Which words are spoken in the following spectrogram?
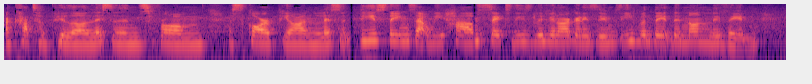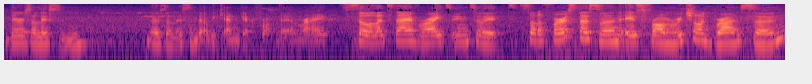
a, a caterpillar, lessons from a scorpion, lessons, these things that we have, insects, these living organisms, even the, the non-living, there's a lesson, there's a lesson that we can get from them, right? So let's dive right into it. So the first lesson is from Richard Branson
